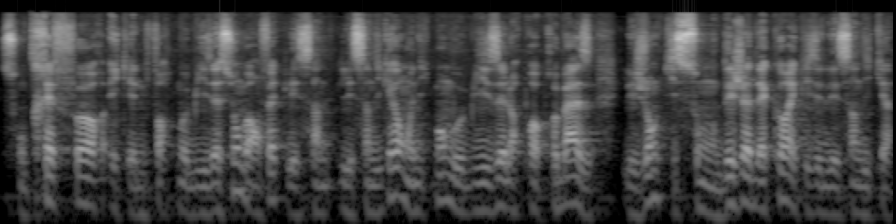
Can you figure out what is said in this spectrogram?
sont très forts et qu'il y a une forte mobilisation, bah en fait, les, syndicats ont uniquement mobilisé leur propre base. Les gens qui sont déjà d'accord avec les des syndicats.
